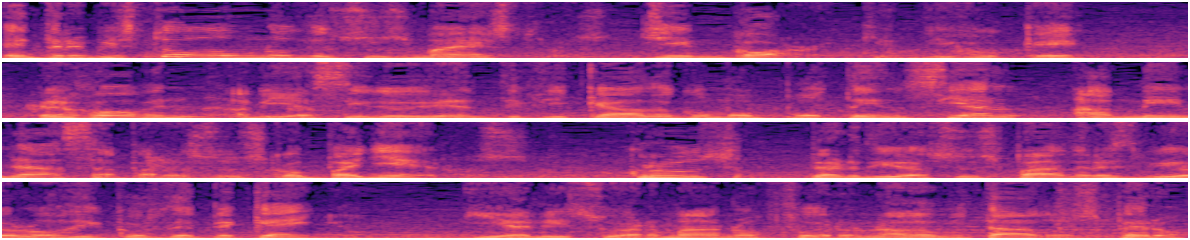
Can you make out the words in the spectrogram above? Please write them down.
entrevistó a uno de sus maestros, Jim Gore, quien dijo que el joven había sido identificado como potencial amenaza para sus compañeros. Cruz perdió a sus padres biológicos de pequeño y él y su hermano fueron adoptados, pero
